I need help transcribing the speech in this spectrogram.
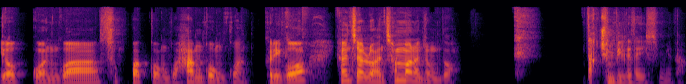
여권과 숙박권과 항공권 그리고 현찰로 한 천만 원 정도 딱 준비가 돼 있습니다.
